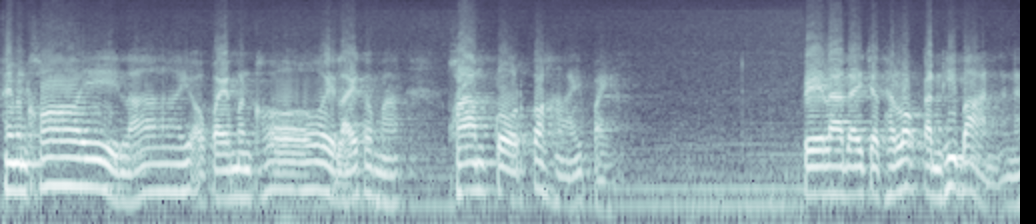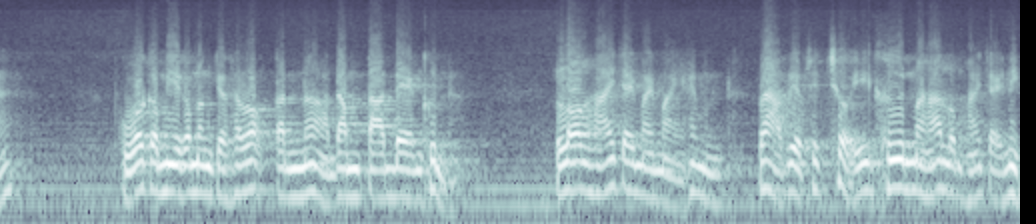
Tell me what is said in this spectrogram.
ให้มันค่อยไหลออกไป มันค่อยไหลเข้ามา ความโกรธก็หายไป เวลาใดจะทะเลาะกันที่บ้านนะนะ ผัวกับเมียกำลังจะทะเลาะกันหน้าดำตาแดงขึ้น ลองหายใจใหม่ ๆ ให้มันราบเรียบเฉยๆคืนมาหาลมหายใจนี่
